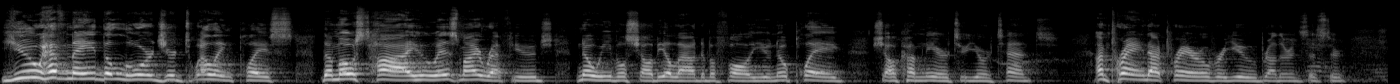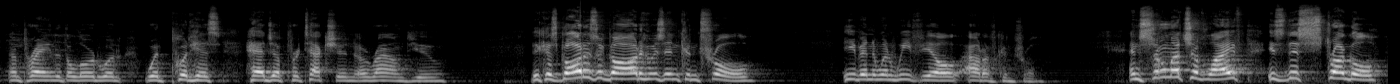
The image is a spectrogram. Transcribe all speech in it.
you have made the Lord your dwelling place, the Most High, who is my refuge. No evil shall be allowed to befall you, no plague shall come near to your tent. I'm praying that prayer over you, brother and sister. I'm praying that the Lord would, would put his hedge of protection around you. Because God is a God who is in control, even when we feel out of control. And so much of life is this struggle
